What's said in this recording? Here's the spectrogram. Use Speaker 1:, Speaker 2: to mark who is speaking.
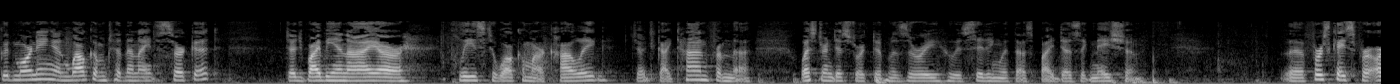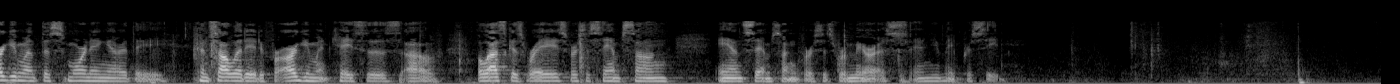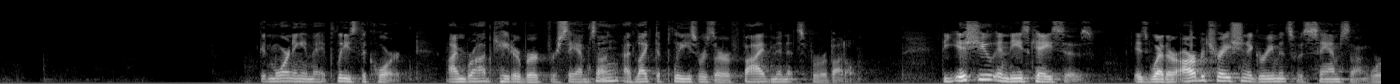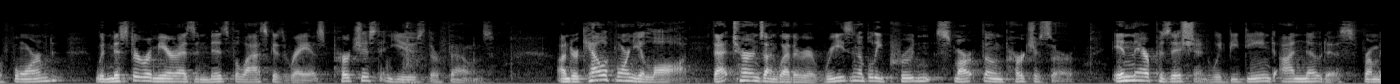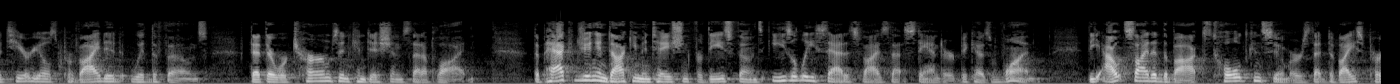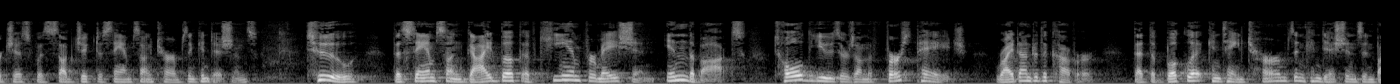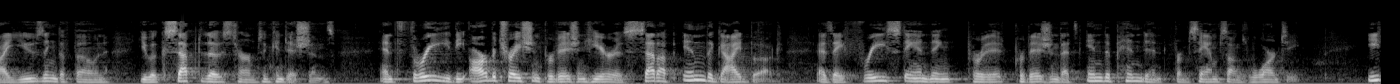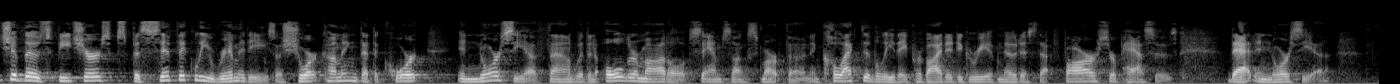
Speaker 1: Good morning and welcome to the Ninth Circuit. Judge Bybee and I are pleased to welcome our colleague, Judge Gaitan from the Western District of Missouri, who is sitting with us by designation. The first case for argument this morning are the consolidated for argument cases of Velasquez-Reyes v. Samsung and Samsung v. Ramirez. And you may proceed.
Speaker 2: Good morning and may it please the Court. I'm Rob Katerberg for Samsung. I'd like to please reserve five minutes for rebuttal. The issue in these cases is whether arbitration agreements with Samsung were formed when Mr. Ramirez and Ms. Velasquez-Reyes purchased and used their phones. Under California law, that turns on whether a reasonably prudent smartphone purchaser in their position would be deemed on notice from materials provided with the phones that there were terms and conditions that applied. The packaging and documentation for these phones easily satisfies that standard because, one, the outside of the box told consumers that device purchase was subject to Samsung terms and conditions. Two, the Samsung guidebook of key information in the box told users on the first page, right under the cover, that the booklet contained terms and conditions and by using the phone you accept those terms and conditions. And three, the arbitration provision here is set up in the guidebook as a freestanding provision that's independent from Samsung's warranty. Each of those features specifically remedies a shortcoming that the court in Norcia found with an older model of Samsung's smartphone and collectively they provide a degree of notice that far surpasses that in Norcia.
